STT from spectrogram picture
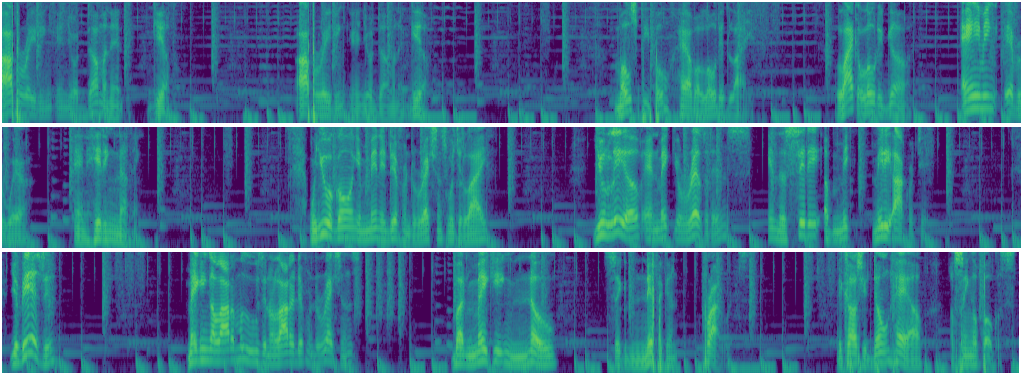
operating in your dominant gift. Operating in your dominant gift. Most people have a loaded life, like a loaded gun, aiming everywhere and hitting nothing. When you are going in many different directions with your life, you live and make your residence in the city of me- mediocrity. You're busy making a lot of moves in a lot of different directions, but making no significant progress because you don't have a single focus.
